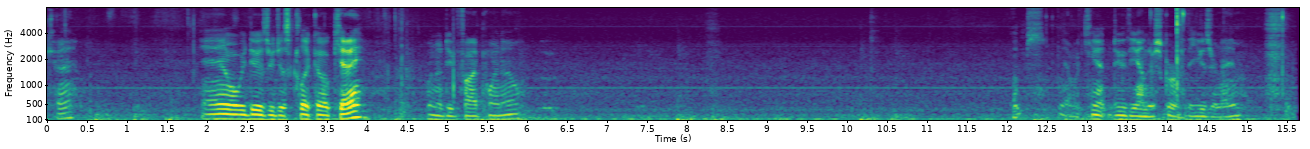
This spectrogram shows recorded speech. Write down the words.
Okay. And what we do is we just click OK. I'm going to do 5.0. Oops. Yeah, we can't do the underscore for the username.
